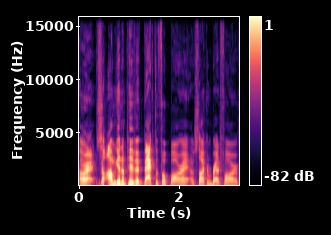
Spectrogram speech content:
All right, so I'm gonna pivot back to football. Right, I was talking Brett Favre.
